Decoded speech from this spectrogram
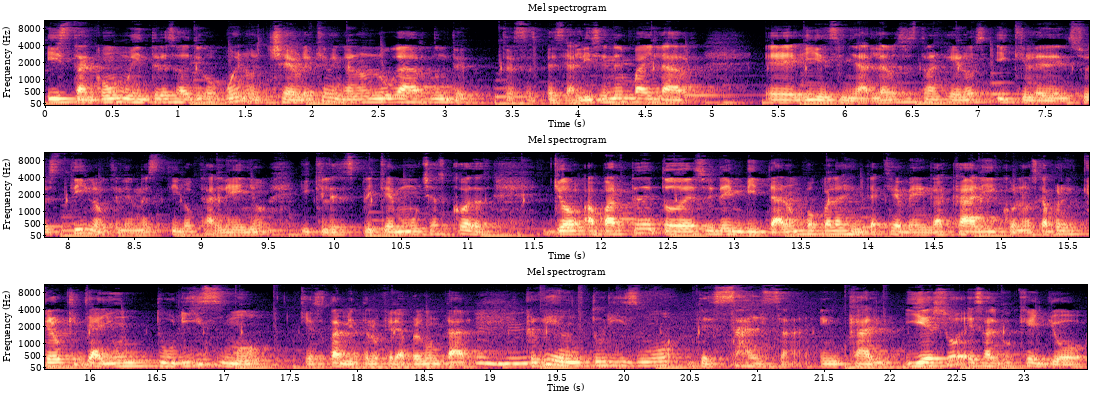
y están como muy interesados. Digo, bueno, chévere que vengan a un lugar donde se especialicen en bailar eh, y enseñarle a los extranjeros y que le den su estilo, que le den un estilo caleño y que les explique muchas cosas. Yo, aparte de todo eso y de invitar un poco a la gente a que venga a Cali y conozca, porque creo que ya hay un turismo, que eso también te lo quería preguntar, creo que hay un turismo de salsa en Cali y eso es algo que yo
